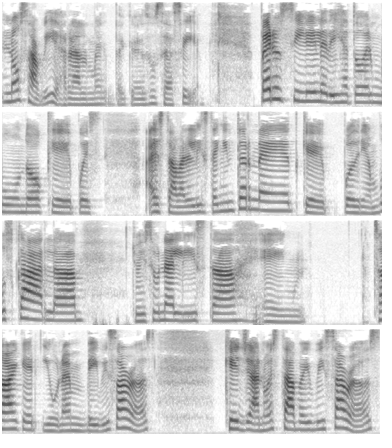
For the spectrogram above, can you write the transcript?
no sabía realmente que eso se hacía. Pero sí le dije a todo el mundo que pues estaba la lista en internet que podrían buscarla. Yo hice una lista en Target y una en Baby R Us, que ya no está Baby R Us,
